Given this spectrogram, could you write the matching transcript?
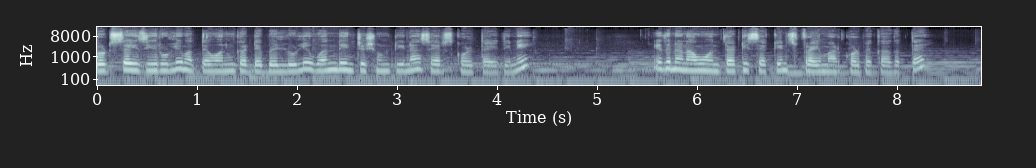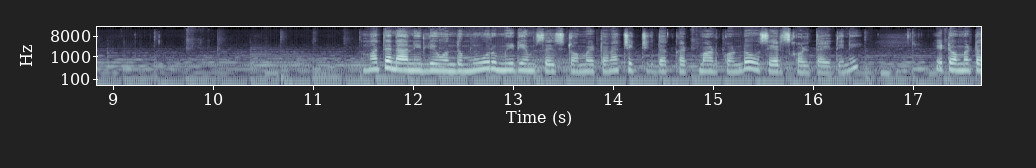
ದೊಡ್ಡ ಸೈಜ್ ಈರುಳ್ಳಿ ಮತ್ತು ಒಂದು ಗಡ್ಡೆ ಬೆಳ್ಳುಳ್ಳಿ ಒಂದು ಇಂಚು ಶುಂಠಿನ ಸೇರಿಸ್ಕೊಳ್ತಾ ಇದ್ದೀನಿ. ಇದನ್ನು ನಾವು ಒಂದು ತರ್ಟಿ ಸೆಕೆಂಡ್ಸ್ ಫ್ರೈ ಮಾಡ್ಕೊಳ್ಬೇಕಾಗತ್ತೆ ಮತ್ತು ನಾನಿಲ್ಲಿ ಒಂದು ಮೂರು ಮೀಡಿಯಮ್ ಸೈಜ್ ಟೊಮೆಟೊನ ಚಿಕ್ಕ ಚಿಕ್ಕದಾಗಿ ಕಟ್ ಮಾಡಿಕೊಂಡು ಸೇರಿಸ್ಕೊಳ್ತಾ ಇದ್ದೀನಿ. ಈ ಟೊಮೆಟೊ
